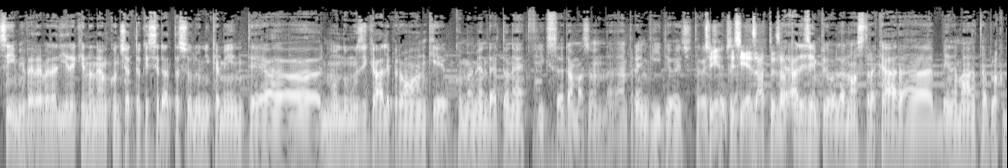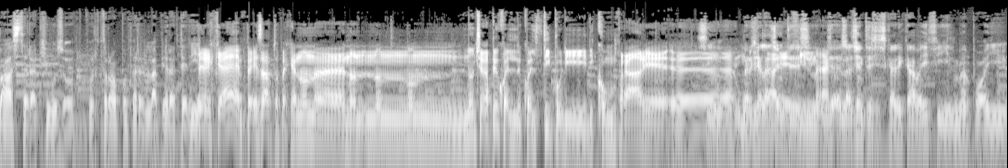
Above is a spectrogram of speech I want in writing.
Sì, mi verrebbe da dire che non è un concetto che si adatta solo unicamente al mondo musicale, però anche, come abbiamo detto, a Netflix, ad Amazon eh, Prime Video, eccetera, sì eccetera. sì sì esatto esatto Ad esempio, la nostra cara benamata Blockbuster ha chiuso purtroppo per la pirateria. Perché? Per- esatto, perché non, eh, non- non- non- non c'era più quel, quel tipo di, di comprare eh, Sì, perché la gente, e film. si, ecco, la sì. gente si scaricava i film, poi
